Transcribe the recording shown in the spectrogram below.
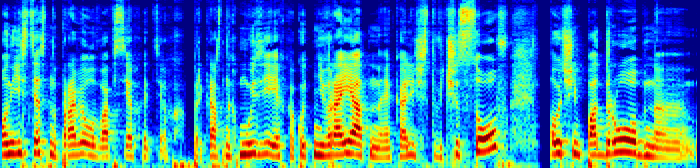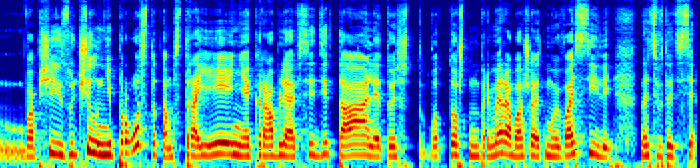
Он, естественно, провел во всех этих прекрасных музеях какое-то невероятное количество часов, очень подробно вообще изучил не просто там строение корабля, все детали, то есть вот то, что, например, обожает мой Василий, знаете, вот эти все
